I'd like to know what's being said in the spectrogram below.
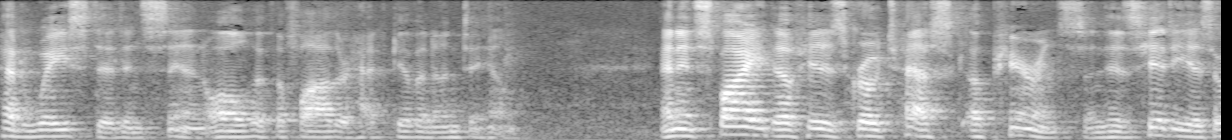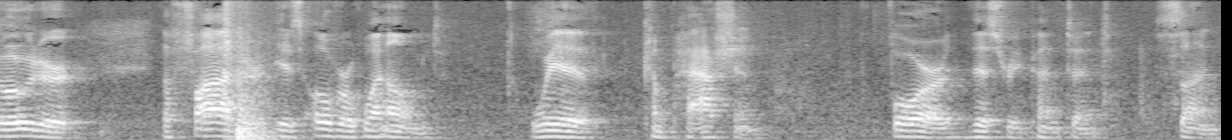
had wasted in sin all that the Father had given unto him. And in spite of his grotesque appearance and his hideous odor, the Father is overwhelmed with compassion for this repentant son.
